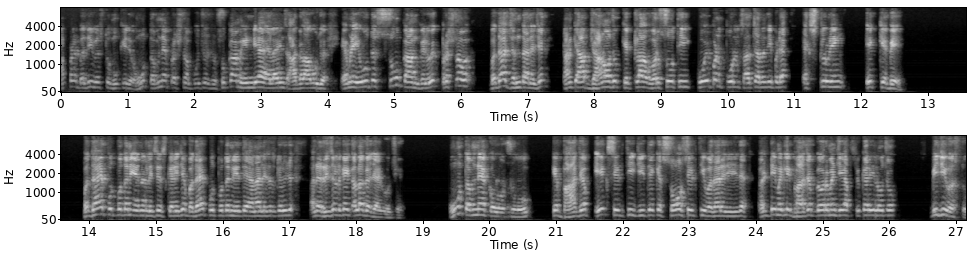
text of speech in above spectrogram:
આપણે બધી વસ્તુ મૂકી દો. હું તમને પ્રશ્ન પૂછું છું, શું કામ ઇન્ડિયા એલાયન્સ આગળ આવવું જોઈએ? એમણે એવું તો શું કામ કર્યું? એક પ્રશ્ન બધા જનતાને છે. કારણ કે આપ જાણો છો કેટલા વર્ષોથી કોઈ પણ પોલ સાચા નથી પડ્યા એક્સક્લુડિંગ એક કે બે. બધાએ પોતપોતાની એનાલિસિસ કરી છે, બધાએ પોતપોતાની રીતે એનાલિસિસ કર્યું છે અને રિઝલ્ટ કંઈક અલગ જ આવ્યું છે. હું તમને કહું છું કે ભાજપ એક સીટથી જીતે કે સો સીટથી વધારે જીતે અલ્ટિમેટલી ભાજપ ગવર્મેન્ટ જે આપ સ્વીકારી લો છો. બીજી વસ્તુ,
